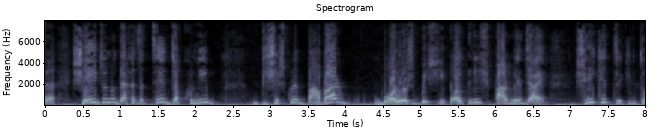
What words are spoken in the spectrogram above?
না। সেই জন্য দেখা যাচ্ছে যখনই বিশেষ করে বাবার বয়স বেশি পঁয়ত্রিশ পার হয়ে যায় সেই ক্ষেত্রে কিন্তু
